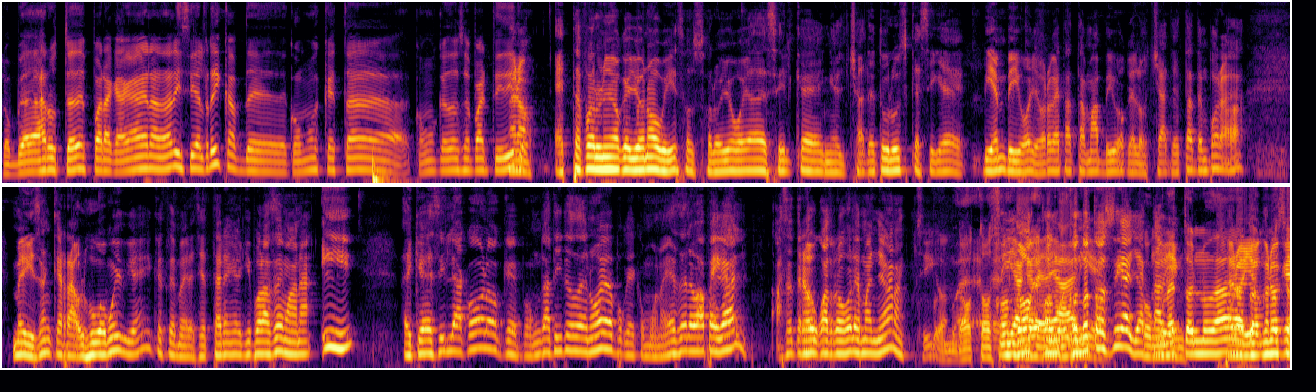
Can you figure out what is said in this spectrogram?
los voy a dejar a ustedes para que hagan el análisis el recap de, cómo es que está, cómo quedó ese partidito. Bueno, este fue el único que yo no vi, so- solo yo voy a decir que en el chat de Toulouse, que sigue bien vivo, yo creo que está, está más vivo que los chats de esta temporada, me dicen que Raúl jugó muy bien y que se merecía estar en el equipo de la semana. Y hay que decirle a Colo que ponga Tito de nueve, porque como nadie se le va a pegar, hace tres o cuatro goles mañana. Sí, con dos Con tosillas. dos, con- a con dos tosillas ya Con está una bien. Pero yo creo que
